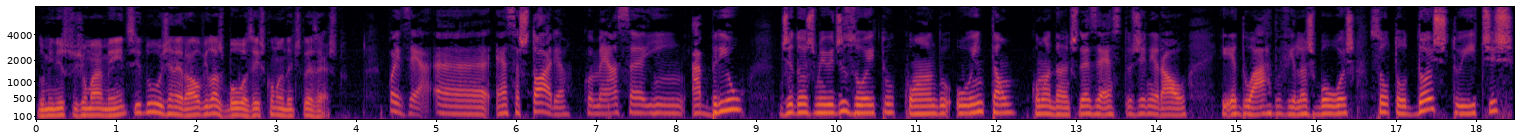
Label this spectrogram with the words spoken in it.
do ministro Gilmar Mendes e do general Vilas Boas, ex-comandante do Exército. Pois é, uh, essa história começa em abril de 2018, quando o então comandante do Exército, general Eduardo Vilas Boas, soltou dois tweets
